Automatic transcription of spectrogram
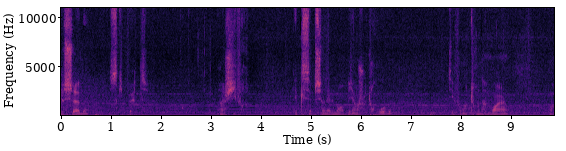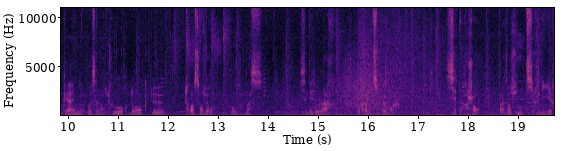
de subs, ce qui peut être un chiffre exceptionnellement bien, je trouve. Des fois, on tourne à moins. On gagne aux alentours donc de 300 euros. Oh mince, c'est des dollars, donc un petit peu moins. Cet argent va dans une tirelire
